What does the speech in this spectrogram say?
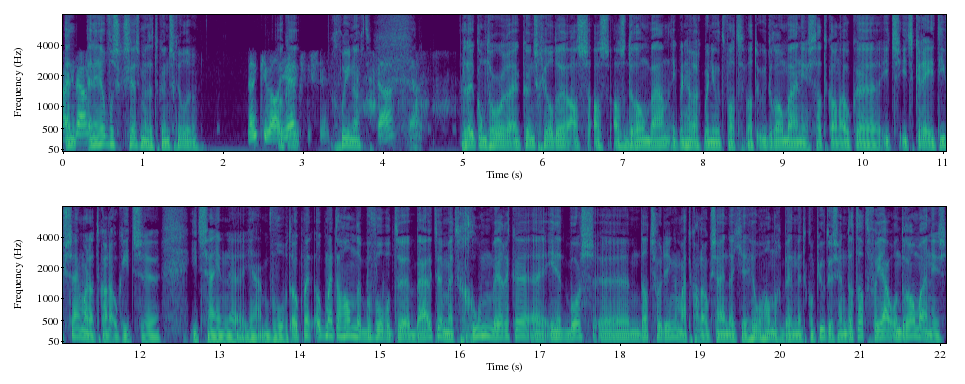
En, en heel veel succes met het kunstschilderen. dankjewel, Oké. jij hebt succes. Goeienacht. Ja, ja. Leuk om te horen, een kunstschilder als, als, als droombaan. Ik ben heel erg benieuwd wat, wat uw droombaan is. Dat kan ook eh, iets, iets creatiefs zijn, maar dat kan ook iets, eh, iets zijn... eh, ja, bijvoorbeeld ook met, ook met de handen, bijvoorbeeld buiten, met groen werken, in het bos, dat soort dingen. Maar het kan ook zijn dat je heel handig bent met computers... en dat dat voor jou een droombaan is.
